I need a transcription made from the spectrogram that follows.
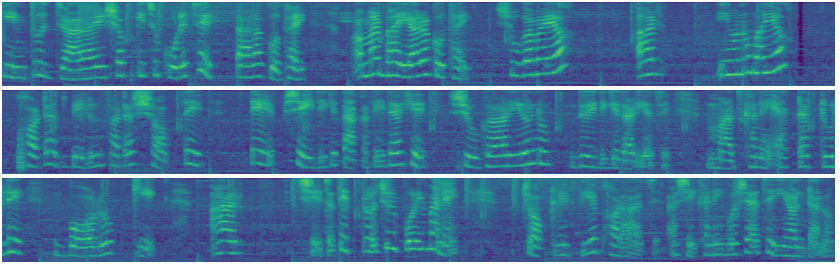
কিন্তু যারা এসব কিছু করেছে, তারা কোথায়? আমার ভাইয়ারা কোথায়? সুগা ভাইয়া? আর ইউনু ভাইয়া? হঠাৎ বেলুন ফাটার শব্দে সেই দিকে তাকাতেই দেখে সুগা আর ইউনু দুই দিকে দাঁড়িয়ে আছে। মাঝখানে একটা টুলে বড় কেক। আর সেটাতে প্রচুর পরিমাণে চকলেট দিয়ে ভরা আছে। আর সেখানে বসে আছে ইয়নটানো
